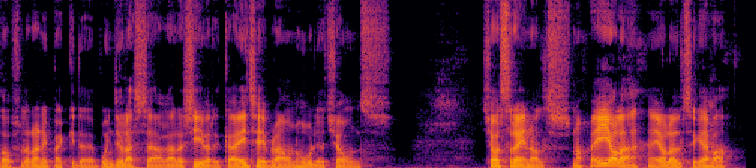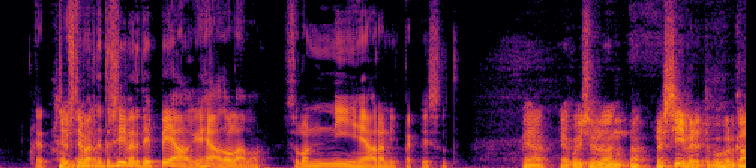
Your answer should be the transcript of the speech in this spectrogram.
toob selle running back'ide pundi ülesse, aga receiver'id ka AJ Brown, Julio Jones, Josh Reynolds, noh, ei ole, ei ole üldsegi kehva. et just nimelt need receiver'id ei peagi head olema, sul on nii hea running back lihtsalt. jah, ja kui sul on, noh, receiver ite puhul ka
